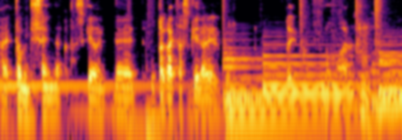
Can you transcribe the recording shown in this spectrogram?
はい、多分実際になんか助けられる、お互い助けられることというか、のもあると思う。うん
